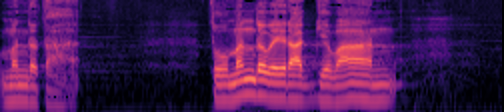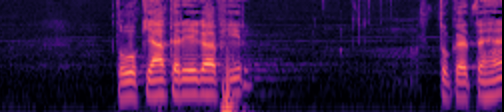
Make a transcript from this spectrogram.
मंदता है। तो मंद वैराग्यवान तो क्या करेगा फिर? तो कहते हैं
